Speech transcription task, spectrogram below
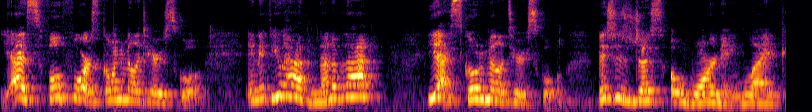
yes, full force, go into military school. And if you have none of that, yes, go to military school. This is just a warning like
